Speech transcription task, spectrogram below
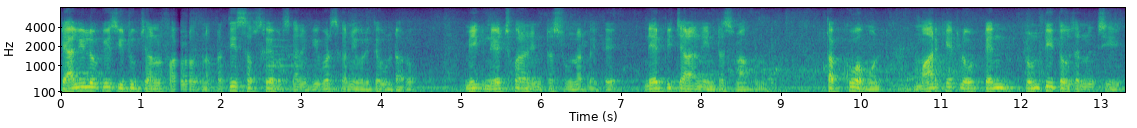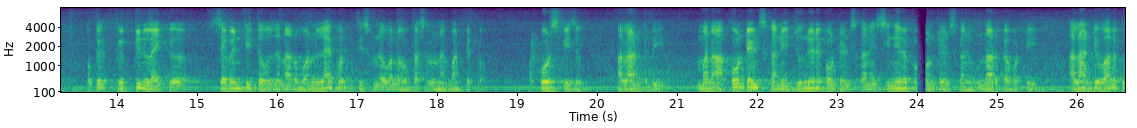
ట్యాలీలోకి యూట్యూబ్ ఛానల్ ఫాలో అవుతున్న ప్రతి సబ్స్క్రైబర్స్ కానీ వ్యూవర్స్ కానీ ఎవరైతే ఉంటారో మీకు నేర్చుకోవాలని ఇంట్రెస్ట్ ఉన్నట్లయితే నేర్పించాలనే ఇంట్రెస్ట్ నాకు ఉంది తక్కువ అమౌంట్ మార్కెట్లో టెన్ ట్వంటీ థౌజండ్ నుంచి okay fifteen like seventy thousand or one lakh వరకు తీసుకునే వాళ్ళ అవకాశాలు ఉన్నాయి మార్కెట్లో. కోర్స్ ఫీజు అలాంటిది. మన అకౌంటెంట్స్ కానీ జూనియర్ అకౌంటెంట్స్ కానీ సీనియర్ అకౌంటెంట్స్ కానీ ఉన్నారు కాబట్టి అలాంటి వాళ్ళకు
